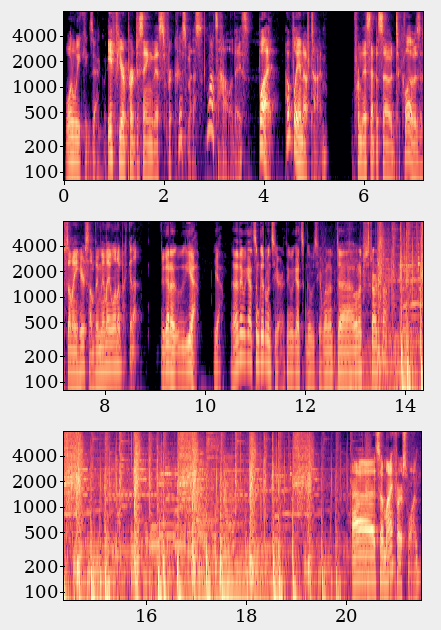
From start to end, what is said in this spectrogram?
One week exactly. If you're purchasing this for Christmas, lots of holidays, but hopefully enough time from this episode to close. If somebody hears something, they may want to pick it up. You got to yeah yeah. And I think we got some good ones here. I think we got some good ones here. Why don't uh, Why don't you start us off? Uh, so my first one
